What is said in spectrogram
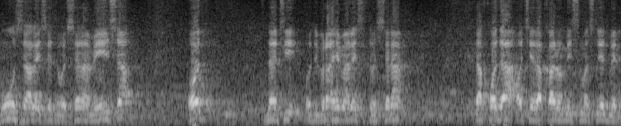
Musa, alaihissalatu wassalam, Isa, od, znači, od Ibrahima, alaihissalatu wassalam, tako da, hoće da kažu, mi smo sljedbeni,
